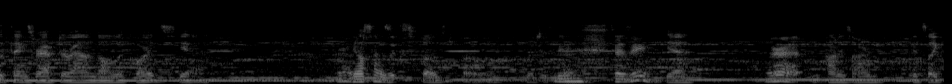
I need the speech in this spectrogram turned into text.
The things wrapped around all the cords. Yeah. He also has exposed bone, which is bad. Does he? Yeah. Where at? On his arm. It's like,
